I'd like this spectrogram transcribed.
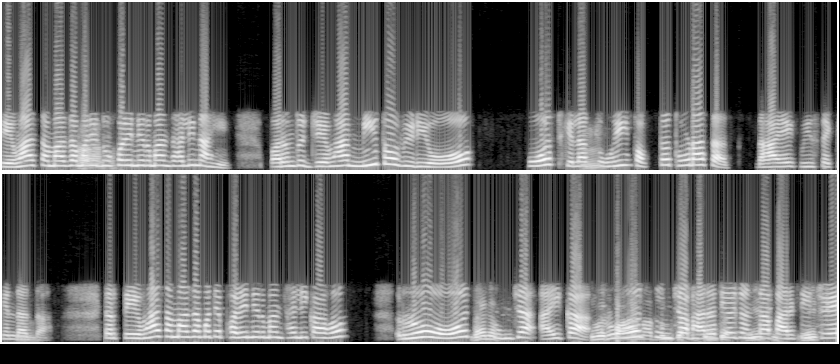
तेव्हा समाजामध्ये हा. दुफळी निर्माण झाली नाही. परंतु जेव्हा मी तो व्हिडिओ पोस्ट केला. तोही फक्त थोडासाच दहा एक वीस सेकंदाचा. तर तेव्हा समाजामध्ये फळी निर्माण झाली का हो? रोज. तुमच्या ऐका रोज तुमच्या भारतीय जनता पार्टीचे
